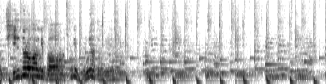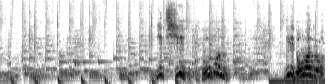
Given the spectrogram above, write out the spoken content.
어, 딜 들어가는 게 봐. 저게 뭐야, 저게. 이게 딜이 너무 안, 딜이 너무 안 들어가.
